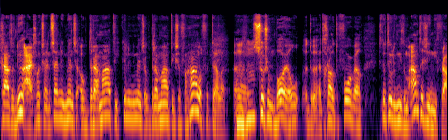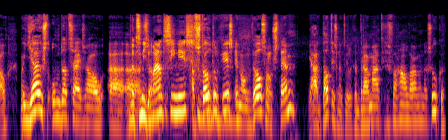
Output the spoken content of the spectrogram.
gaat het nu eigenlijk zijn, zijn die mensen ook dramatisch, kunnen die mensen ook dramatische verhalen vertellen. Mm -hmm. Susan Boyle, het grote voorbeeld, is natuurlijk niet om aan te zien, die vrouw. Maar juist omdat zij zo... Uh, dat ze niet om aan te zien is. Afstotelijk is en dan wel zo'n stem. Ja, dat is natuurlijk het dramatische verhaal waar we naar zoeken.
